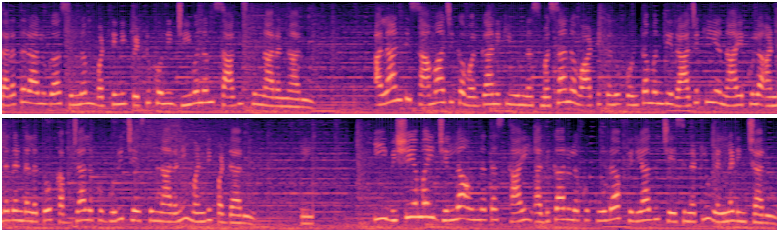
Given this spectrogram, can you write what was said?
తరతరాలుగా సున్నం బట్టిని పెట్టుకొని జీవనం సాగిస్తున్నారన్నారు. అలాంటి సామాజిక వర్గానికి ఉన్న శ్మశాన వాటికను కొంతమంది రాజకీయ నాయకుల అండదండలతో కబ్జాలకు గురి చేస్తున్నారని మండిపడ్డారు. ఈ విషయమై జిల్లా ఉన్నత స్థాయి అధికారులకు కూడా ఫిర్యాదు చేసినట్లు వెల్లడించారు.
